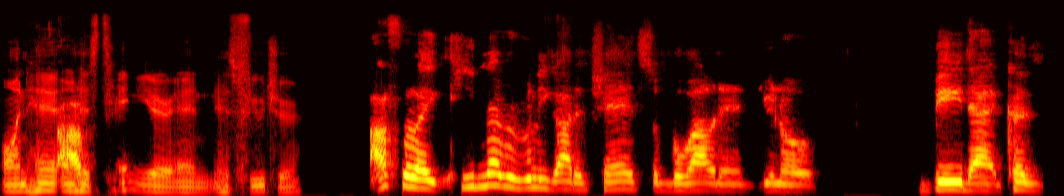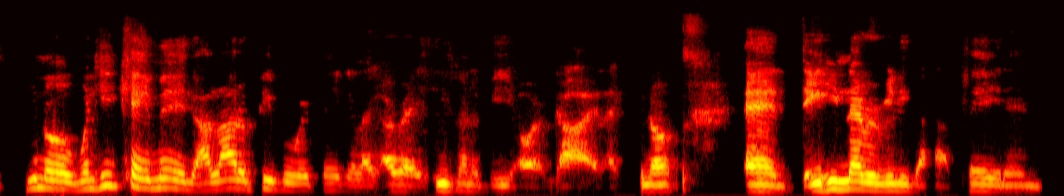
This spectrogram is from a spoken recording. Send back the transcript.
on him, on his tenure and his future. I feel like he never really got a chance to go out and you know be that because you know, when he came in, a lot of people were thinking like, all right, he's gonna be our guy, like you know, and they, he never really got played, and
